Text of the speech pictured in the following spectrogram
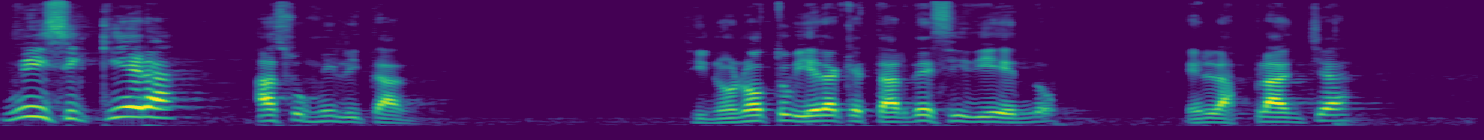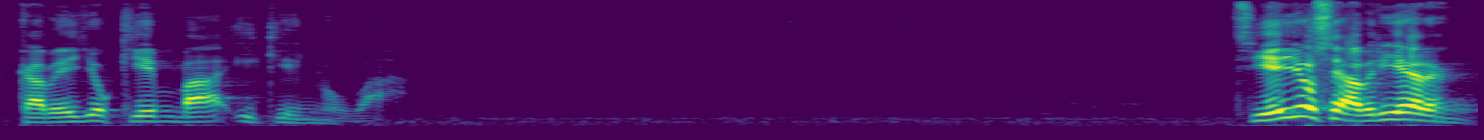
ni siquiera a sus militantes. Si no, no tuviera que estar decidiendo en las planchas Cabello quién va y quién no va. Si ellos se abrieran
